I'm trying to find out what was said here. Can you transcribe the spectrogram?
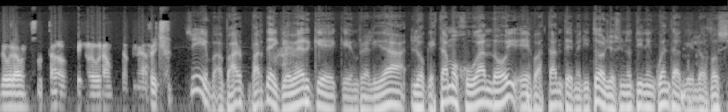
lograr un resultado que no logramos la primera fecha. Sí aparte hay que ver que, que en realidad lo que estamos jugando hoy es bastante meritorio. Si uno tiene en cuenta que los dos,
